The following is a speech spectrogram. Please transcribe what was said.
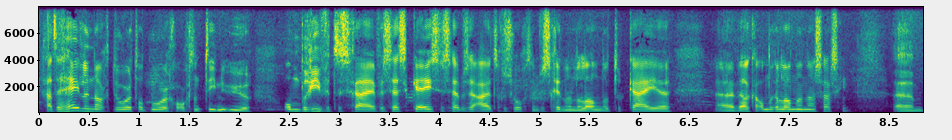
Gaat de hele nacht door tot morgenochtend 10 uur om brieven te schrijven. Zes cases hebben ze uitgezocht in verschillende landen. Turkije. Uh, welke andere landen, Nasaski? Um,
